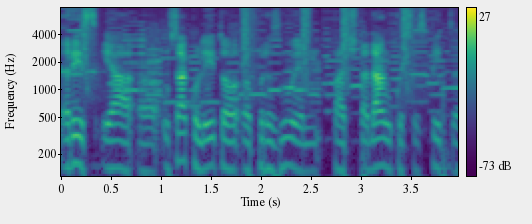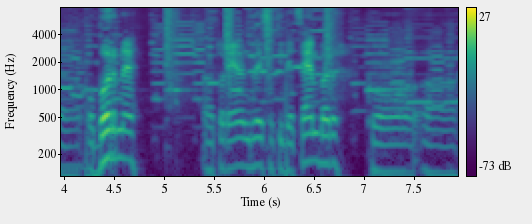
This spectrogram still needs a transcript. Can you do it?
res, ja, uh, vsako leto uh, praznujem pač ta dan, ko se spet uh, obrne, torej 21. december, ko uh,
